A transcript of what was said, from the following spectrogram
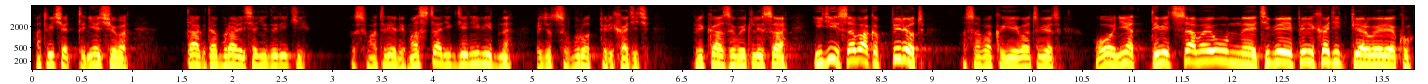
Отвечать-то нечего. Так добрались они до реки. Посмотрели, моста нигде не видно, придется вброд переходить. Приказывает лиса «Иди, собака, вперед!» А собака ей в ответ «О, нет, ты ведь самая умная, тебе и переходить первую реку.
